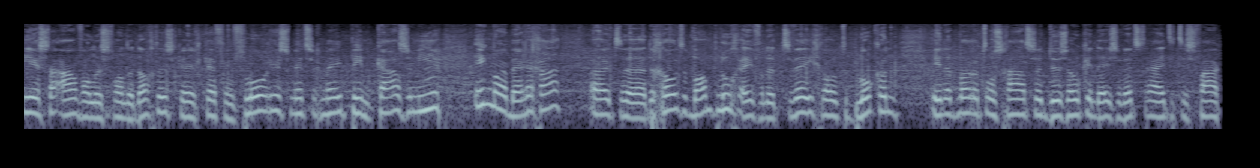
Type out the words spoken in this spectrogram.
eerste aanvallers van de dag dus. Kreeg Kevin Floris met zich mee. Pim Kazemier. Ingmar Berga uit de grote bandploeg. Een van de twee grote blokken in het marathonschaatsen. Dus ook in deze wedstrijd. Het is vaak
